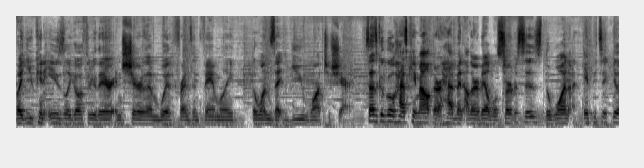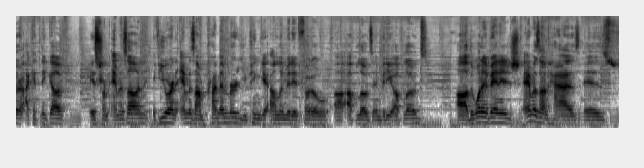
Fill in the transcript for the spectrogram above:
but you can easily go through there and share them with friends and family, the ones that you want to share. Since Google has came out, there have been other available services. The one in particular I can think of is from Amazon. If you are an Amazon Prime member, you can get unlimited photo uh, uploads and video uploads. Uh, the one advantage Amazon has is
